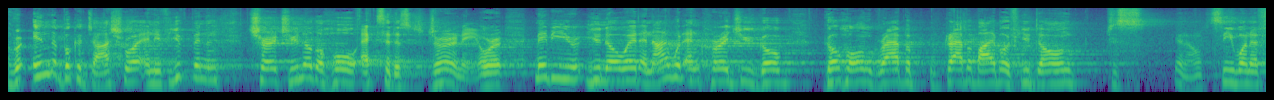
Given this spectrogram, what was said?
we're in the book of Joshua, and if you've been in church, you know the whole Exodus journey, or maybe you, you know it, and I would encourage you go, go home, grab a, grab a Bible. If you don't, just you know, see one of,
